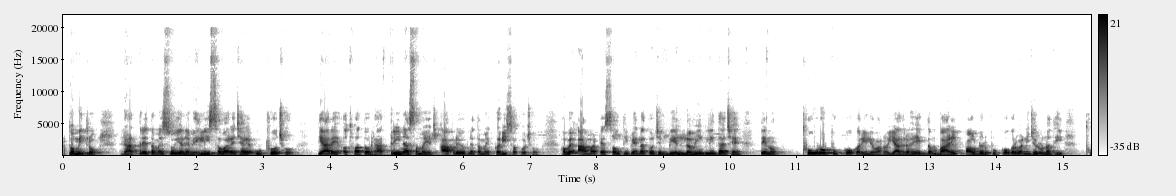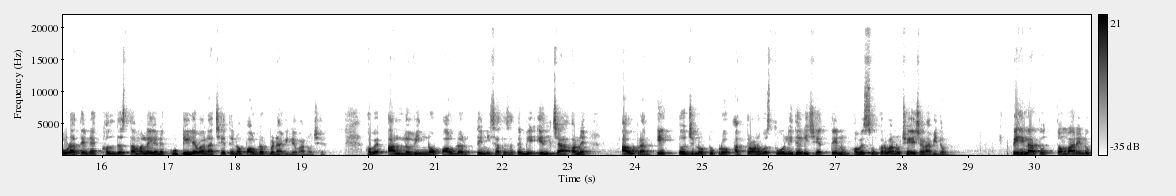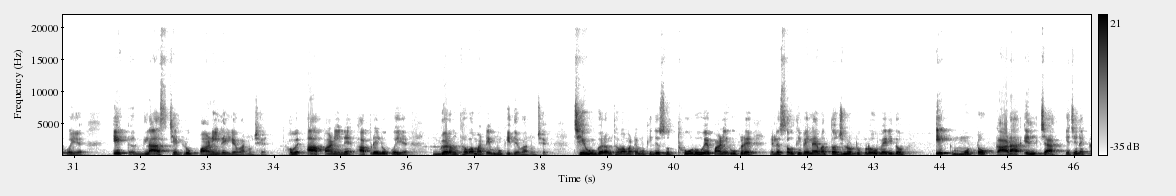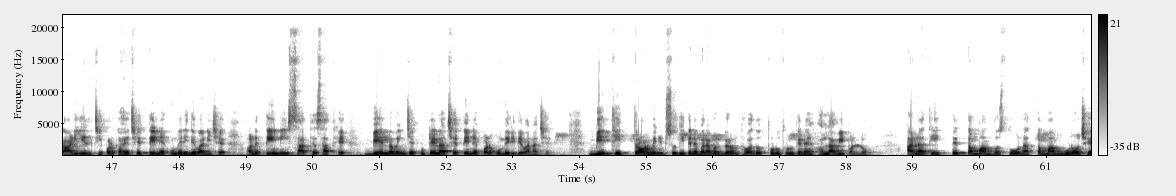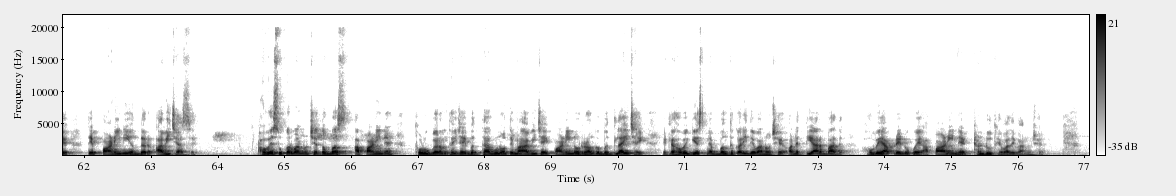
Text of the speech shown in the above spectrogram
તો મિત્રો, રાત્રે તમે સૂઈ અને વહેલી સવારે જ્યારે ઉઠો છો, ત્યારે અથવા તો રાત્રિના સમયે જ આ પ્રયોગને તમે કરી શકો છો. હવે આ માટે સૌથી પહેલાં તો જે બે લવિંગ લીધા છે, તેનો થોડો ભૂક્કો કરી લેવાનો. યાદ રહે, એકદમ બારીક પાવડર ભૂક્કો કરવાની જરૂર નથી. થોડા તેને ખલદસ્તામાં લઈ અને કૂટી લેવાના છે, તેનો પાવડર બનાવી લેવાનો છે. હવે આ લવિંગનો પાવડર તેની સાથે સાથે બે એલચા અને આ ઉપરાંત એક તજનો ટુકડો, આ ત્રણ વસ્તુઓ લીધેલી છે તેનું હવે શું કરવાનું છે એ જણાવી દઉં. પહેલાં તો તમારે લોકોએ એક ગ્લાસ જેટલું પાણી લઈ લેવાનું છે. હવે આ પાણીને આપણે લોકોએ ગરમ થવા માટે મૂકી દેવાનું છે. જેવું ગરમ થવા માટે મૂકી દેશો, થોડું એ પાણી ઉકળે, એટલે સૌથી પહેલાં એમાં તજનો ટુકડો ઉમેરી દો એક મોટો કાળા એલચા કે જેને કાળી એલચી પણ કહે છે, તેને ઉમેરી દેવાની છે અને તેની સાથે સાથે બે લવિંગ જે કૂટેલા છે, તેને પણ ઉમેરી દેવાના છે. બેથી ત્રણ મિનિટ સુધી તેને બરાબર ગરમ થવા દો, થોડું થોડું તેને હલાવી પણ લો. આનાથી તે તમામ વસ્તુઓના તમામ ગુણો છે, તે પાણીની અંદર આવી જશે. હવે શું કરવાનું છે? તો બસ આ પાણીને થોડું ગરમ થઈ જાય, બધા ગુણો તેમાં આવી જાય, પાણીનો રંગ બદલાઈ જાય. એટલે હવે ગેસને બંધ કરી દેવાનો છે અને ત્યારબાદ હવે આપણે લોકોએ આ પાણીને ઠંડુ થવા દેવાનું છે.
